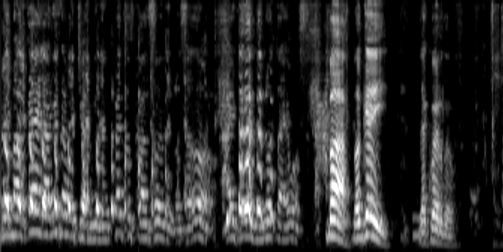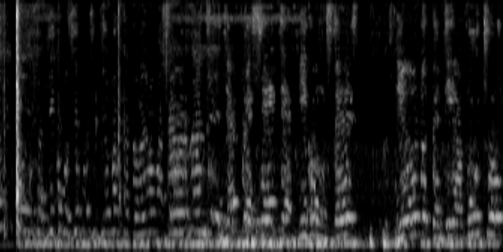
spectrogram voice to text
me maté de la risa, muchachos. Mis respetos, panzones, los adoro. Ahí fue mi nota de voz. Va, ok. De acuerdo. Aquí como siempre, señor Marca Mateo Hernández, ya presente aquí con ustedes. Dios los bendiga mucho.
